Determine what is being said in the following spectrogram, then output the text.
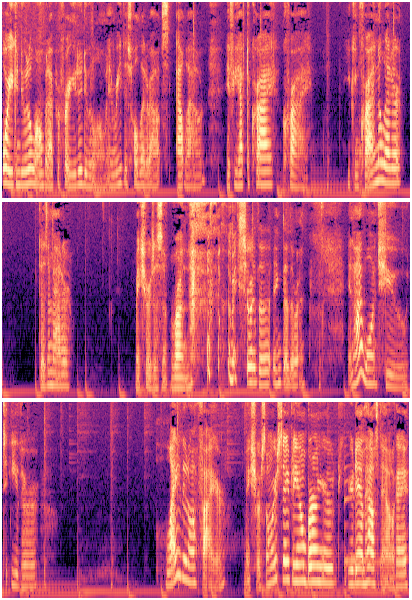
Or you can do it alone, but I prefer you to do it alone and read this whole letter out out loud. If you have to cry, cry. You can cry in the letter. Doesn't matter. make sure it doesn't run. make sure the ink doesn't run. And I want you to either light it on fire. Make sure somewhere safe that you don't burn your, your damn house down, okay?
